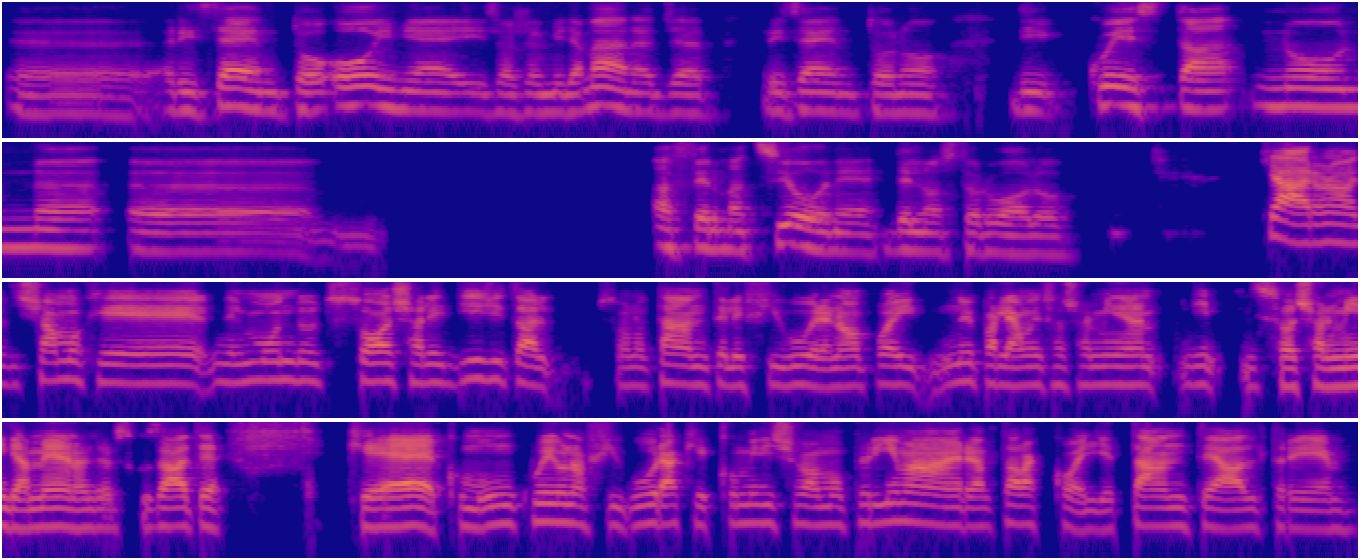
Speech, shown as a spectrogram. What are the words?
eh, risento o i miei social media manager risentono di questa non eh, affermazione del nostro ruolo. Chiaro, no? Diciamo che nel mondo social e digital sono tante le figure, no? Poi noi parliamo di social media, di social media manager, scusate, che è comunque una figura che, come dicevamo prima, in realtà raccoglie tante altre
